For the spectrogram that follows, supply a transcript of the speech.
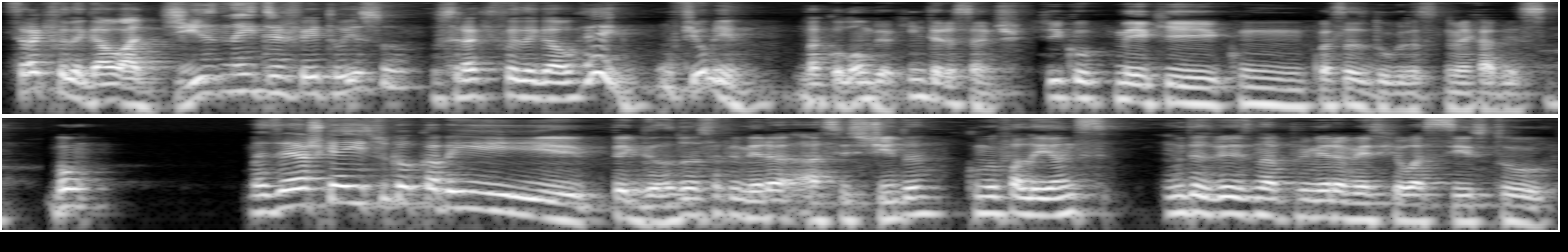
Será que foi legal a Disney ter feito isso? Ou será que foi legal, hey, um filme na Colômbia? Que interessante. Fico meio que com, com essas dúvidas na minha cabeça. Bom, mas eu acho que é isso que eu acabei pegando nessa primeira assistida. Como eu falei antes, muitas vezes na primeira vez que eu assisto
